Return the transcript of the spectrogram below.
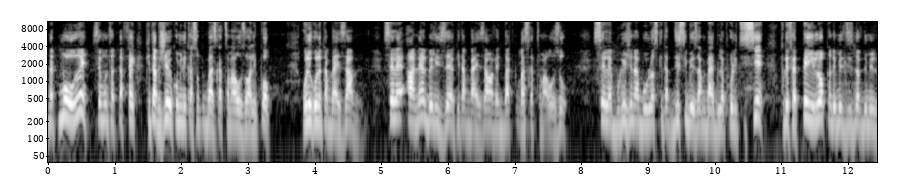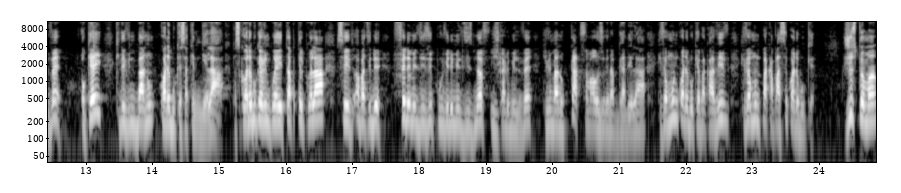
Met Morin, se moun sa ki tap jere komunikasyon pou Baskat Samaroso al epok. Roni Kolin tap bay zam. Se le Anel Belizer ki tap bay zam avèk Baskat Samaroso. célèbre Regina Boulos qui t'a distribué les Bible, les politiciens, pour faire payer l'OC en 2019-2020. OK? Qui te vient de nous, quoi de bouquet ça qui est là. Parce que quoi de bouquet vient prendre étape qu'elle prend là, c'est à partir de fin 2018 pour 2019 jusqu'à 2020, qui vient de nous 400 maouzes qu'on a gardé là, qui fait moun quoi de bouquet pas vivre, qui fait moun pas passer quoi de bouquet. Justement,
